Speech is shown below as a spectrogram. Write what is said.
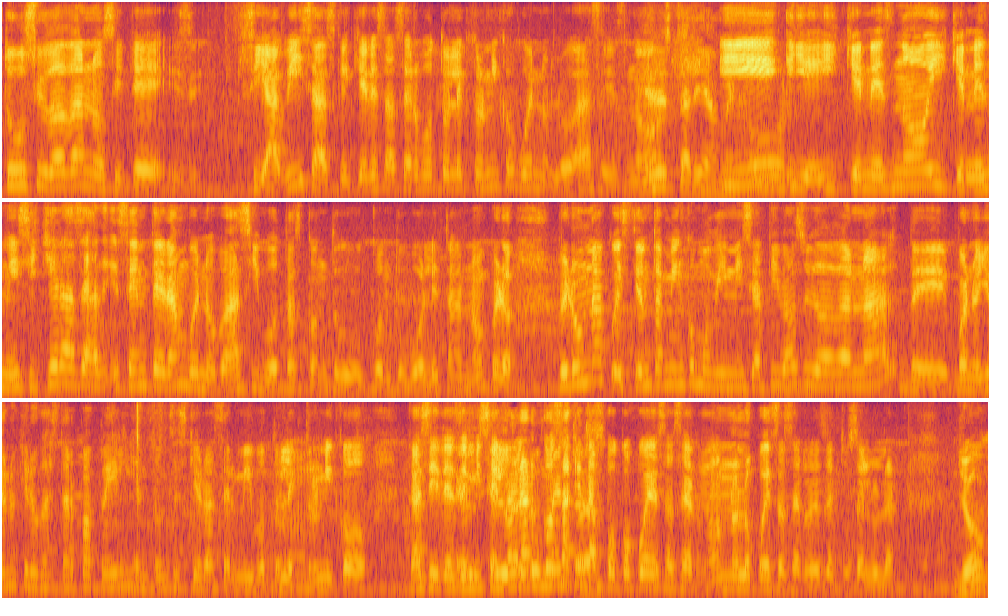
tú, ciudadano, si te si avisas que quieres hacer voto electrónico, bueno, lo haces, ¿no? Eso estaría Y, mejor. y, y quienes no, y quienes ni siquiera se, se enteran, bueno, vas y votas con tu, con tu boleta, ¿no? Pero, pero una cuestión también como de iniciativa ciudadana, de, bueno, yo no quiero gastar papel y entonces quiero hacer mi voto electrónico casi desde El- mi el celular, cosa que tampoco puedes hacer, ¿no? No lo puedes hacer desde tu celular. Yo,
